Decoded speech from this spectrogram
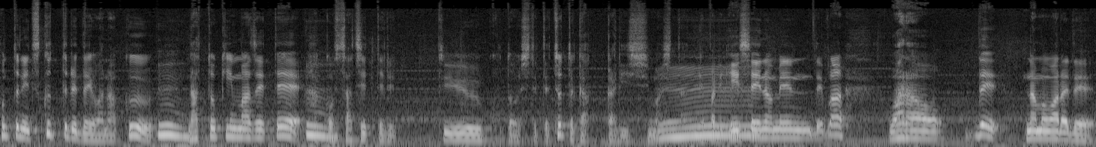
本当に作ってるではなく、うん。納豆菌混ぜてうん。発酵させてるっていうことをしててちょっとがっかりしました、うん。やっぱり衛生の面ではわらをで生わらで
